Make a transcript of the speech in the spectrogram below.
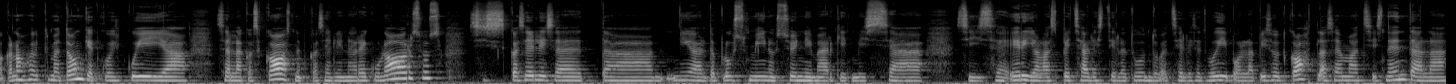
aga noh, ütleme, et ongi, et kui, kui äh, sellega kaasneb ka selline regulaarsus, siis ka sellised äh, nii-öelda pluss-miinus sünnimärgid, mis äh, siis erialaspetsialistile tunduvad sellised võib-olla pisut kahtlasemad, siis nendele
